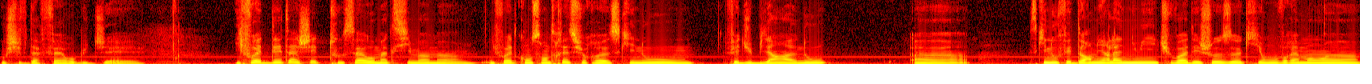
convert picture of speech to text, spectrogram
au chiffre d'affaires, au budget? Il faut être détaché de tout ça au maximum. Euh, il faut être concentré sur euh, ce qui nous fait du bien à nous, euh, ce qui nous fait dormir la nuit, tu vois, des choses qui ont vraiment,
